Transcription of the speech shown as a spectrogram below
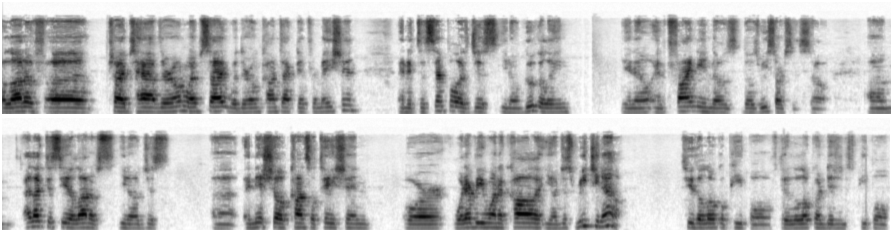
a lot of uh, tribes have their own website with their own contact information, and it's as simple as just, you know, Googling, you know, and finding those, those resources. So um, I like to see a lot of, you know, just uh, initial consultation or whatever you want to call it, you know, just reaching out to the local people, to the local indigenous people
